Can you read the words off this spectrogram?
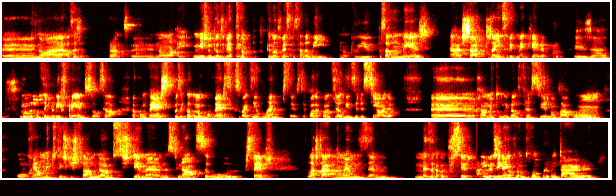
uh, não há, ou seja, pronto, uh, não há, mesmo que eu, tivesse, não, que eu não tivesse passado ali, não podia passar um mês a achar que já ia saber como é que era, porque Exato. as perguntas são sempre diferentes, ou sei lá, a conversa, depois é que é uma conversa que se vai desenrolando, percebes? Você pode acontecer ali dizer assim, olha, uh, realmente o nível de francês não está bom, ou realmente tens que estudar melhor o Sistema Nacional de Saúde, percebes? Lá está, não é um exame, mas acaba por ser, imagina, eles vão te vão perguntar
